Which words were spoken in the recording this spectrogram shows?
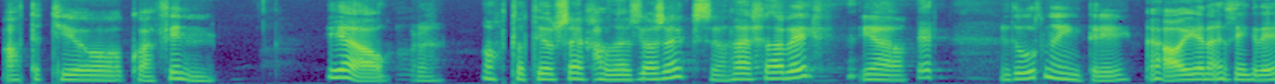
80 og hvað, 5 Já, ára. 86 á þessu 86 og þessari Já, en þú nú yngri Já, ég er aðeins yngri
